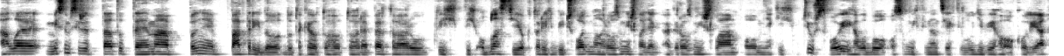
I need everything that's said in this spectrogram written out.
ale myslím si, že táto téma plne patrí do, do takého toho, toho repertoáru tých, tých oblastí, o ktorých by človek mal rozmýšľať, ak, ak rozmýšľam o nejakých, či už svojich alebo osobných financiách tých ľudí v jeho okolia.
